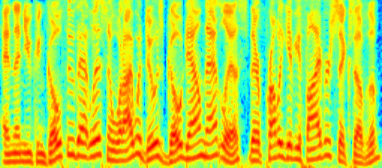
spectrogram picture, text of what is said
And then you can go through that list. And what I would do is go down that list. They'll probably give you five or six of them.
